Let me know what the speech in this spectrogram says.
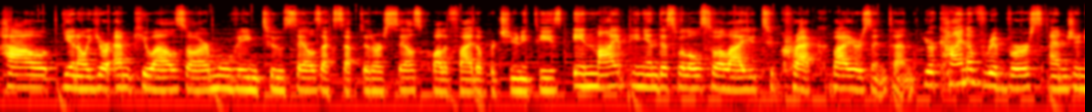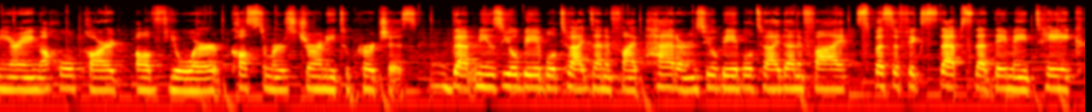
how, you know, your MQLs are moving to sales accepted or sales qualified opportunities. In my opinion, this will also allow you to crack buyer's intent. You're kind of reverse engineering a whole part of your customer's journey to purchase that means you'll be able to identify patterns. You'll be able to identify specific steps that they may take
